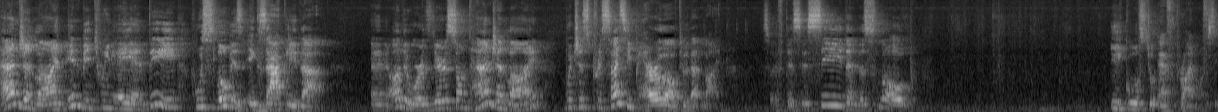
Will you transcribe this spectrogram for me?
tangent line in between A and B whose slope is exactly that. In other words, there is some tangent line which is precisely parallel to that line. So if this is C, then the slope equals to f prime of c.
